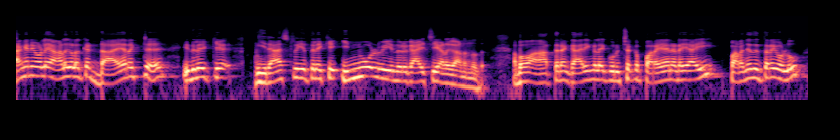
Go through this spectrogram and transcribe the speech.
അങ്ങനെയുള്ള ആളുകളൊക്കെ ഡയറക്റ്റ് ഇതിലേക്ക് ഈ രാഷ്ട്രീയത്തിലേക്ക് ഇൻവോൾവ് ചെയ്യുന്ന ഒരു കാഴ്ചയാണ് കാണുന്നത്. അപ്പോൾ അത്തരം കാര്യങ്ങളെക്കുറിച്ചൊക്കെ പറയാനിടയായി പറഞ്ഞത് ഇത്രയേ ഉള്ളൂ.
